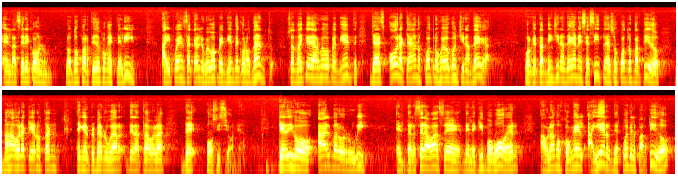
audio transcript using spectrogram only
en la serie con los dos partidos con Estelí. Ahí pueden sacar el juego pendiente con los tantos. O sea, no hay que dejar juego pendiente. Ya es hora que hagan los cuatro juegos con Chinandega porque también Chirandega necesita esos cuatro partidos, más ahora que ya no están en el primer lugar de la tabla de posiciones. ¿Qué dijo Álvaro Rubí, el tercera base del equipo Boer? Hablamos con él ayer después del partido.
